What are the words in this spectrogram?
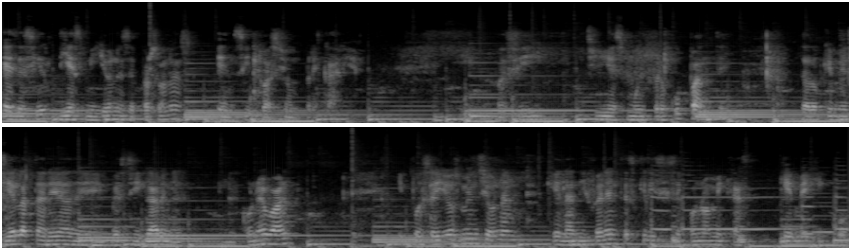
es decir, 10 millones de personas en situación precaria. Y pues sí, sí es muy preocupante, dado que me di la tarea de investigar en el, Coneval, y pues ellos mencionan que las diferentes crisis económicas que México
